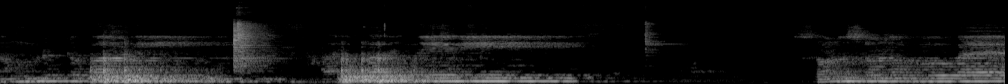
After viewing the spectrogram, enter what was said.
ਅੰਮ੍ਰਿਤ ਬਾਣੀ ਹਰ ਹਰ ਦੇਵੀ ਸੁਣ ਸੁਣ ਹੋਵੇ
